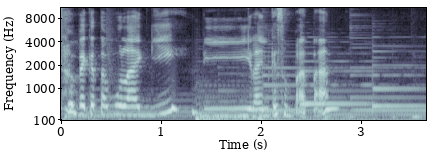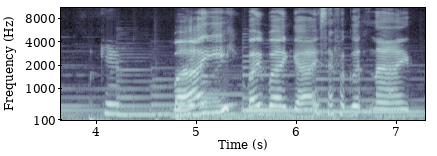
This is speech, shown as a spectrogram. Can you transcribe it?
sampai ketemu lagi di lain kesempatan. Oke. Bye. Bye bye guys. Have a good night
